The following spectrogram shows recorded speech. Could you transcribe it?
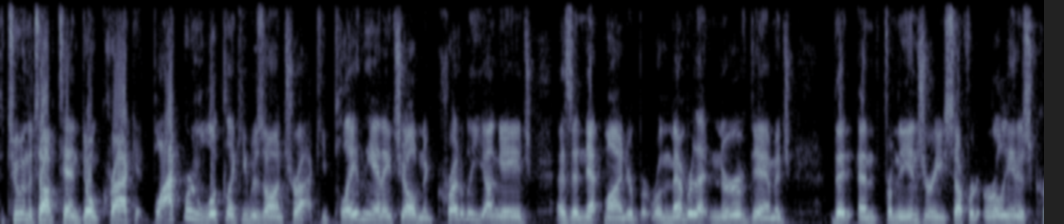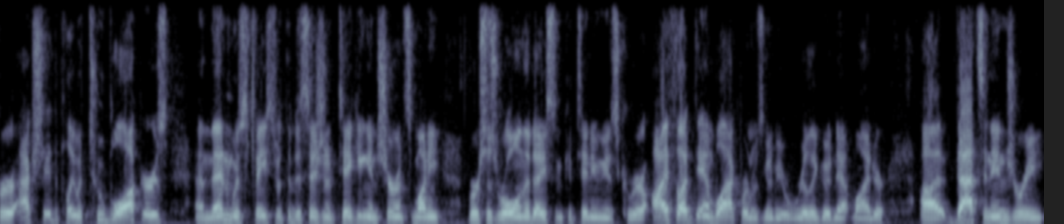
The two in the top 10 don't crack it. Blackburn looked like he was on track. He played in the NHL at an incredibly young age as a netminder, but remember that nerve damage that and from the injury he suffered early in his career, actually had to play with two blockers and then was faced with the decision of taking insurance money versus rolling the dice and continuing his career. I thought Dan Blackburn was going to be a really good netminder. Uh, that's an injury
